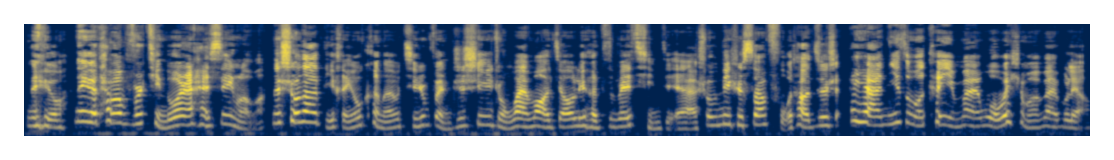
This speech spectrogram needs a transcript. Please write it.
那个，那个他们不是挺多人还信了吗？那说到底，很有可能其实本质是一种外貌焦虑和自卑情节，说不定是酸葡萄，就是哎呀，你怎么可以卖，我为什么卖不了？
